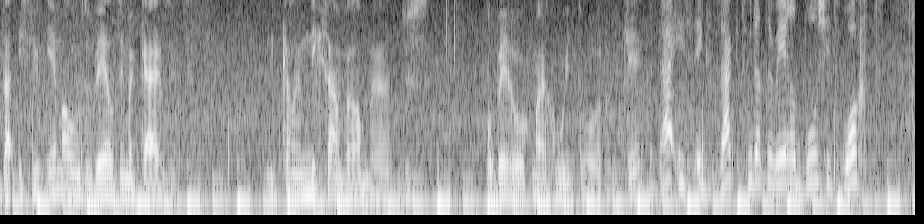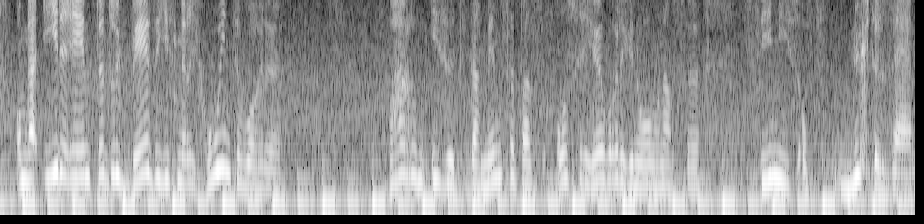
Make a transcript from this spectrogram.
dat is nu eenmaal hoe de wereld in elkaar zit. Ik kan er niks aan veranderen. Dus probeer er ook maar goed in te worden, oké? Dat is exact hoe dat de wereld bullshit wordt. Omdat iedereen te druk bezig is met er goed in te worden. Waarom is het dat mensen pas onserieus worden genomen als ze cynisch of nuchter zijn?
